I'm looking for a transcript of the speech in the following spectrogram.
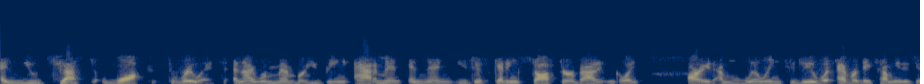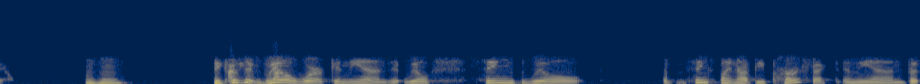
and you just walked through it. And I remember you being adamant and then you just getting softer about it and going, all right, I'm willing to do whatever they tell me to do. Mm-hmm. Because I mean, it will work in the end. It will things will things might not be perfect in the end, but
